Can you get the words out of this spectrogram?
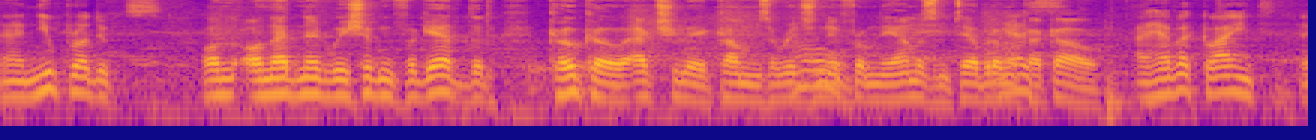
uh, new products. on on that note, we shouldn't forget that cocoa actually comes originally Oh. from the Amazon, Theobroma Yes. cacao. I have a client uh,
